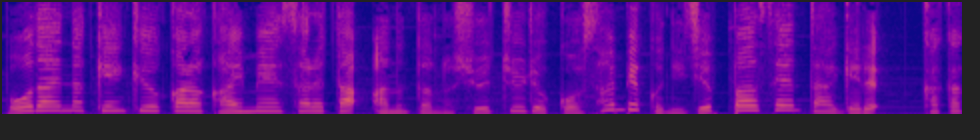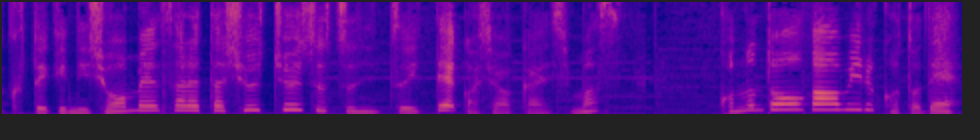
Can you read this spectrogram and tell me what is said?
膨大な研究から解明されたあなたの集中力を320%上げる科学的に証明された集中術についてご紹介します。この動画を見ることで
